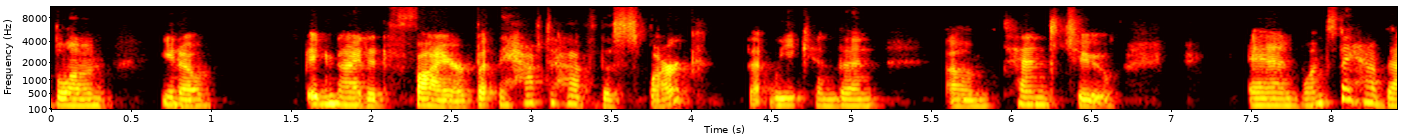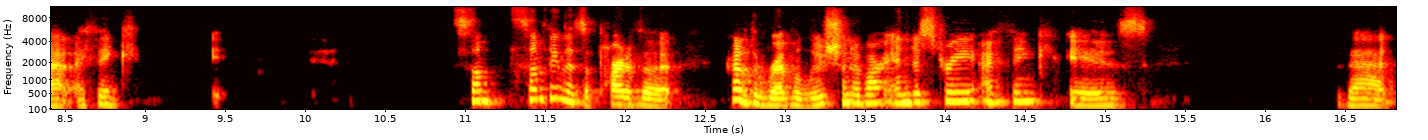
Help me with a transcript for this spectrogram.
blown, you know, ignited fire, but they have to have the spark that we can then um, tend to. And once they have that, I think some something that's a part of the kind of the revolution of our industry, I think, is that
